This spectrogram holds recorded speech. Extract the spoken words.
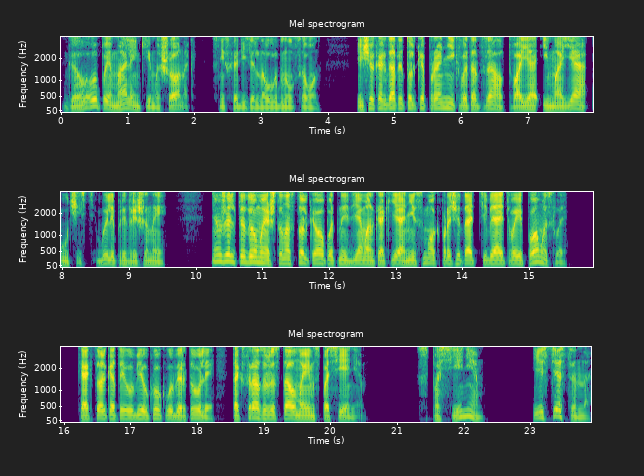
«Глупый маленький мышонок», — снисходительно улыбнулся он. «Еще когда ты только проник в этот зал, твоя и моя участь были предрешены. Неужели ты думаешь, что настолько опытный демон, как я, не смог прочитать тебя и твои помыслы? Как только ты убил куклу Бертули, так сразу же стал моим спасением». «Спасением?» «Естественно.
